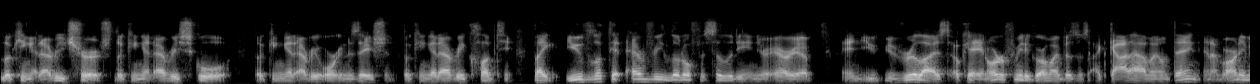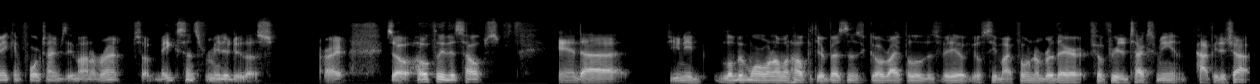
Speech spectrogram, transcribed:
looking at every church, looking at every school, looking at every organization, looking at every club team. Like you've looked at every little facility in your area and you, you've realized, okay, in order for me to grow my business, I got to have my own thing. And I'm already making four times the amount of rent. So it makes sense for me to do this. All right. So hopefully this helps. And uh, If you need a little bit more one-on-one help with your business, go right below this video. You'll see my phone number there. Feel free to text me and happy to chat.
